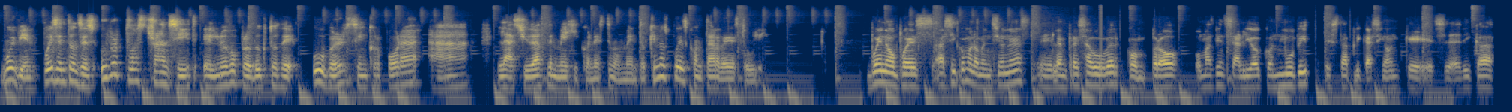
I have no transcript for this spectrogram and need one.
Muy bien, pues entonces Uber Plus Transit, el nuevo producto de Uber, se incorpora a la Ciudad de México en este momento. ¿Qué nos puedes contar de esto, Uli? Bueno, pues así como lo mencionas, eh, la empresa Uber compró, o más bien salió con Movit, esta aplicación que se dedica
